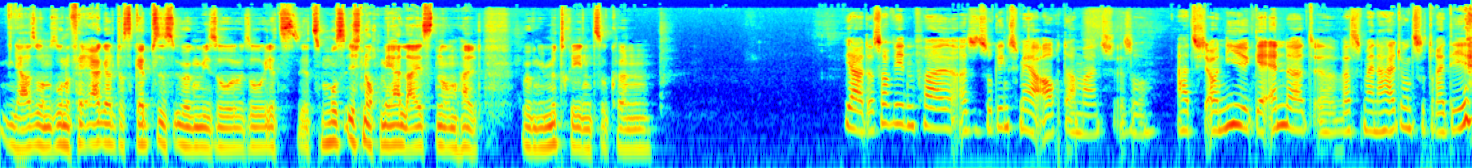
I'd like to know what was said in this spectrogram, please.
ja, so, so eine verärgerte Skepsis irgendwie, so, so jetzt, jetzt muss ich noch mehr leisten, um halt irgendwie mitreden zu können. Ja, das auf jeden Fall. Also so ging es mir ja auch damals. Also hat sich auch nie geändert, äh, was meine Haltung zu 3D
